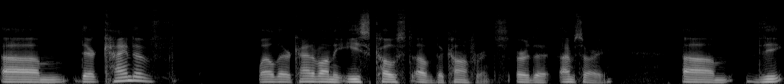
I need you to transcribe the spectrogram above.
um, they're kind of, well, they're kind of on the east coast of the conference, or the I'm sorry, um, the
